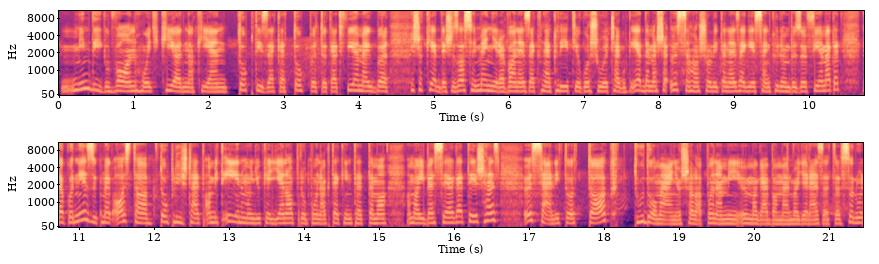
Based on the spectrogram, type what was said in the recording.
mindig van, hogy kiadnak ilyen top 10-eket, top 5 filmekből, és a kérdés az az, hogy mennyire van ezeknek létjogosultságuk, érdemese összehasonlítani az egészen különböző filmeket, de akkor nézzük meg azt a toplistát, amit én mondjuk egy ilyen apropónak tekintettem a, a mai beszélgetéshez. Összeállítottak tudományos alapon, ami önmagában már magyarázatra szorul,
